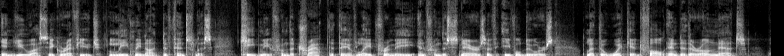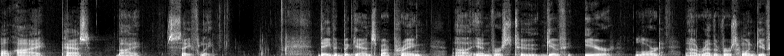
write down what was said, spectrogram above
In you I seek refuge. Leave me not defenseless. Keep me from the trap that they have laid for me and from the snares of evildoers. Let the wicked fall into their own nets while I pass by safely. David begins by praying uh, in verse 2 Give ear, Lord, uh, rather, verse 1 Give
